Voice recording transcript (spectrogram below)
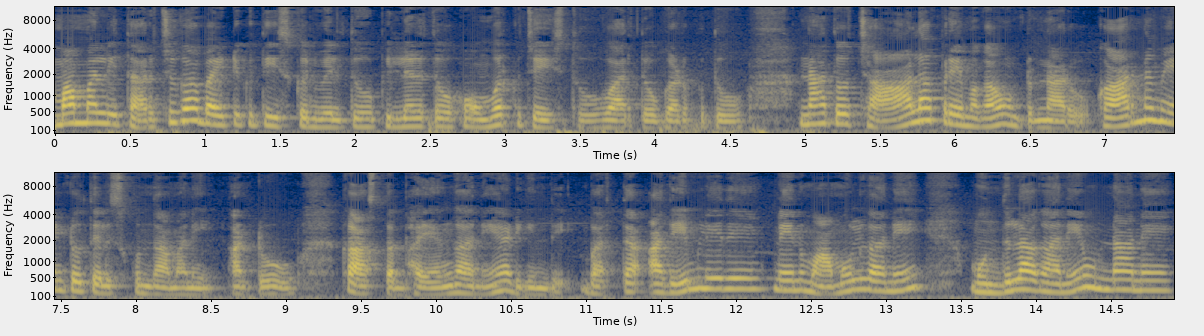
మమ్మల్ని తరచుగా బయటకు తీసుకుని వెళ్తూ పిల్లలతో హోంవర్క్ చేయిస్తూ వారితో గడుపుతూ నాతో చాలా ప్రేమగా ఉంటున్నారు. కారణం ఏంటో తెలుసుకుందామని అంటూ కాస్త భయంగానే అడిగింది. భర్త అదేం లేదే. నేను మామూలుగానే ముందులాగానే ఉన్నానే.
